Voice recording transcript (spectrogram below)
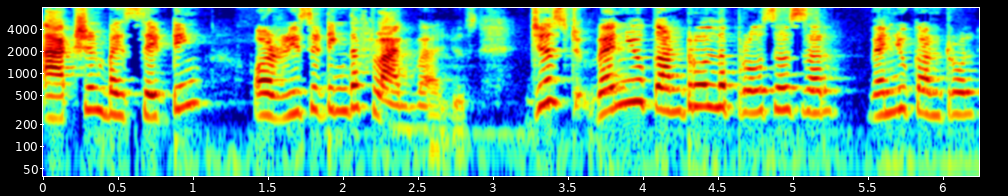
action by setting or resetting the flag values. Just when you control the processor when you control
